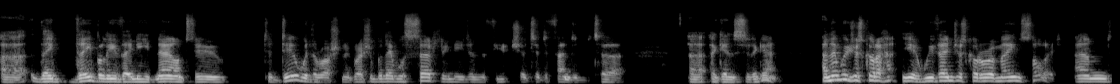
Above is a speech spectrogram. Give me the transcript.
uh, they, they believe they need now to, to deal with the Russian aggression, but they will certainly need in the future to defend and deter uh, against it again. And then we've just got to, you know, we've then just got to remain solid. And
